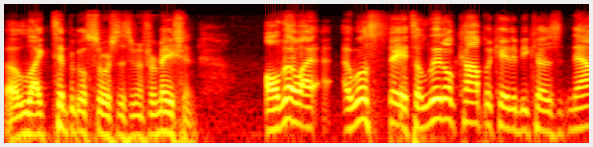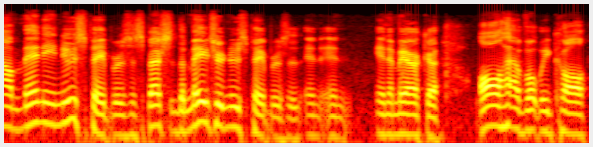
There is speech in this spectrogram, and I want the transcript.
like typical sources of information although I, I will say it's a little complicated because now many newspapers, especially the major newspapers in, in, in America, all have what we call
